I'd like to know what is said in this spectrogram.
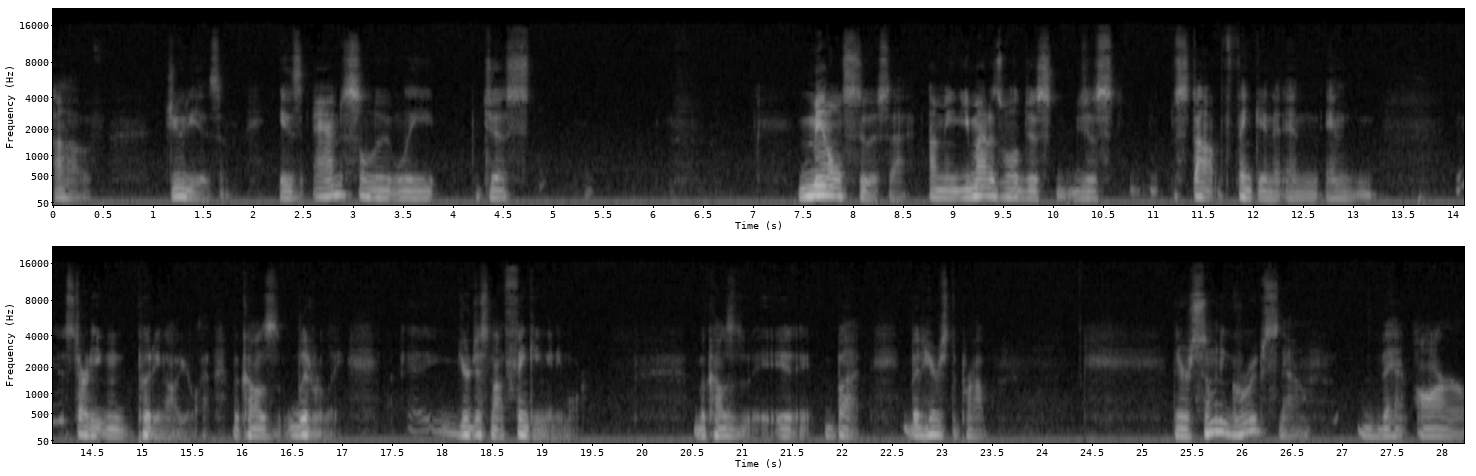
of Judaism is absolutely just mental suicide. I mean, you might as well just just stop thinking and and start eating pudding all your life because literally you're just not thinking anymore. Because, it, but but here's the problem. There are so many groups now that are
